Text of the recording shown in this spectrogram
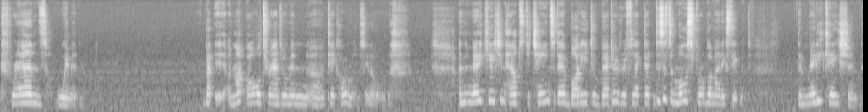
trans women. But uh, not all trans women uh, take hormones, you know. and the medication helps to change their body to better reflect that. This is the most problematic statement the medication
